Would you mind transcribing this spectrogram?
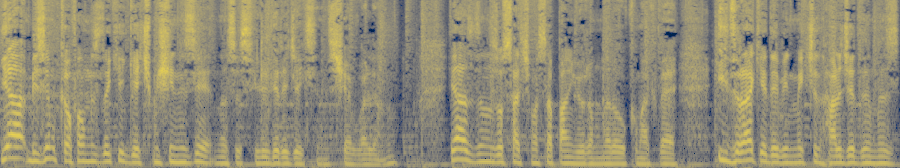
Ya bizim kafamızdaki geçmişinizi nasıl sildireceksiniz Şevval Hanım? Yazdığınız o saçma sapan yorumları okumak ve idrak edebilmek için harcadığımız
